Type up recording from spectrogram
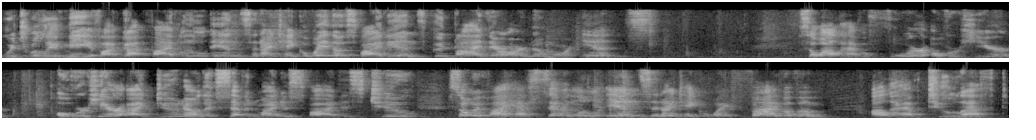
which will leave me, if I've got five little n's and I take away those five n's, goodbye, there are no more n's. So I'll have a four over here. Over here, I do know that seven minus five is two, so if I have seven little n's and I take away five of them, I'll have two left.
